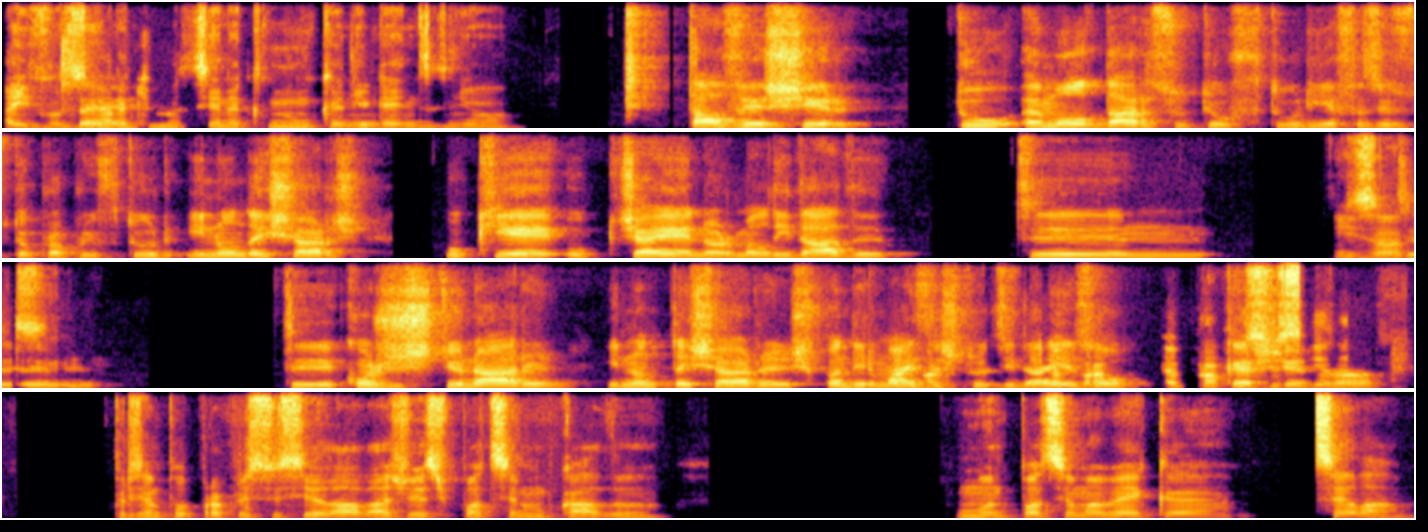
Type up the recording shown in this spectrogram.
Aí vou desenhar Sim. aqui uma cena que nunca ninguém desenhou. Talvez ser tu a moldares o teu futuro e a fazeres o teu próprio futuro e não deixares o que, é, o que já é a normalidade te, Exato. te, te congestionar e não te deixar expandir mais as tuas ideias pró- ou a própria queres ser, sociedade. Por exemplo, a própria sociedade às vezes pode ser um bocado. O mundo pode ser uma beca, sei lá,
